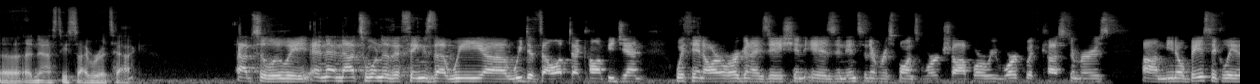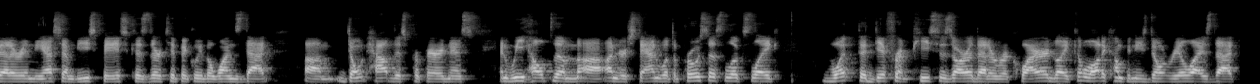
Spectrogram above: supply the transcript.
uh, a nasty cyber attack. Absolutely, and then that's one of the things that we uh, we developed at CompuGen within our organization is an incident response workshop where we work with customers, um, you know, basically that are in the SMB space because they're typically the ones that um, don't have this preparedness, and we help them uh, understand what the process looks like, what the different pieces are that are required. Like a lot of companies don't realize that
